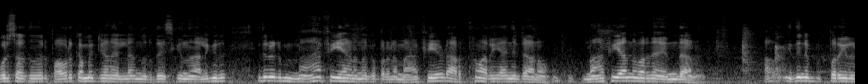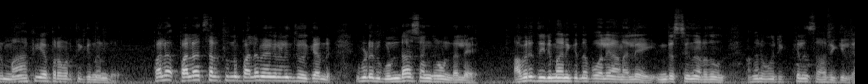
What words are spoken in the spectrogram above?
ഒരു സ്ഥലത്ത് നിന്ന് ഒരു പവർ കമ്മിറ്റിയാണ് എല്ലാം നിർദ്ദേശിക്കുന്നത്. അല്ലെങ്കിൽ ഇതിനൊരു മാഫിയാണെന്നൊക്കെ പറയുന്നത് മാഫിയയുടെ അർത്ഥം അറിയാഞ്ഞിട്ടാണോ? മാഫിയ എന്ന് പറഞ്ഞാൽ എന്താണ്? ഇതിന് പിറകിൽ ഒരു മാഫിയ പ്രവർത്തിക്കുന്നുണ്ട്. പല പല സ്ഥലത്തുനിന്നും പല മേഖലകളിലും ചോദിക്കാറുണ്ട്. ഇവിടെ ഒരു ഗുണ്ടാ സംഘം ഉണ്ടല്ലേ? അവർ തീരുമാനിക്കുന്ന പോലെയാണല്ലേ ഇൻഡസ്ട്രി നടന്നു അങ്ങനെ ഒരിക്കലും സാധിക്കില്ല.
